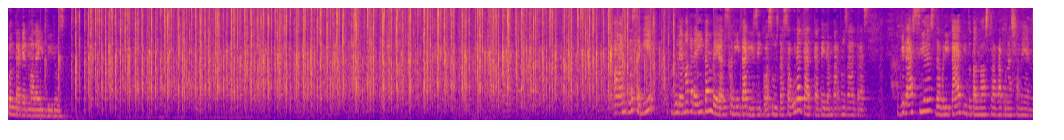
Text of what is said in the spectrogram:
contra aquest maleït virus. Abans de seguir, volem agrair també als sanitaris i cossos de seguretat que vellen per nosaltres. Gràcies, de veritat, i tot el nostre reconeixement.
